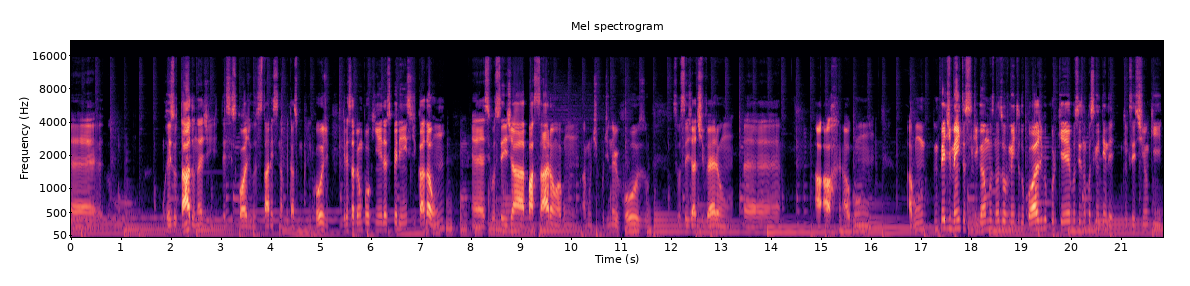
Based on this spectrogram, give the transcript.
é, o, o, resultado né, de, desses códigos estarem sendo aplicados com Clean Code, queria saber um pouquinho aí da experiência de cada um, é, se vocês já passaram algum, algum tipo de nervoso, se vocês já tiveram é, a, a, algum algum impedimento, assim, digamos, no desenvolvimento do código porque vocês não conseguiam entender o que, que vocês tinham que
